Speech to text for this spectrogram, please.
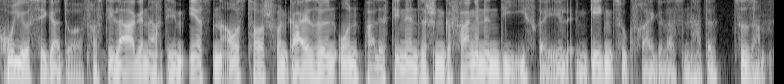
Julio Segador fasst die Lage nach dem ersten Austausch von Geiseln und palästinensischen Gefangenen, die Israel im Gegenzug freigelassen hatte, zusammen.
